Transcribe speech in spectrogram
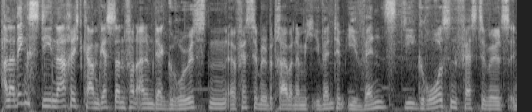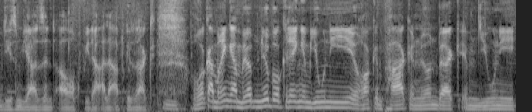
Allerdings, die Nachricht kam gestern von einem der größten äh, Festivalbetreiber, nämlich Eventim Events. Die großen Festivals in diesem Jahr sind auch wieder alle abgesagt. Mhm. Rock am Ring am Nürburgring im Juni, Rock im Park in Nürnberg im Juni,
